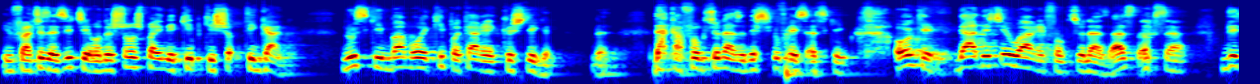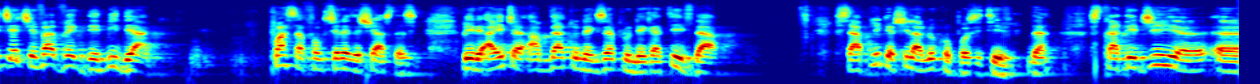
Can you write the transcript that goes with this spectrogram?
În franceză zice, on ne change pas une équipe qui, qui gagne. Nu schimbăm o echipă care câștigă. Da. Dacă funcționează, de ce vrei să schimbi? Ok, dar de ce oare funcționează? Asta o să... De ce ceva vechi de mii de ani poate să funcționeze și astăzi? Bine, aici am dat un exemplu negativ, dar se aplică și la lucruri pozitive. Da? Strategii uh,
